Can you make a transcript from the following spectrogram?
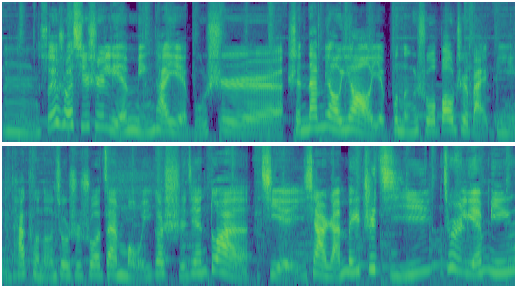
嗯，所以说其实联名它也不是神丹妙药，也不能说包治百病，它可能就是说在某一个时间段解一下燃眉之急，就是联名。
